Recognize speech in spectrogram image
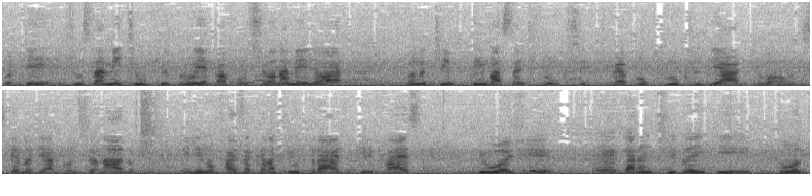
porque justamente o filtro EPA funciona melhor quando tem bastante fluxo. Se tiver pouco fluxo de ar, do sistema de ar-condicionado, ele não faz aquela filtragem que ele faz, que hoje é garantido aí que todos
